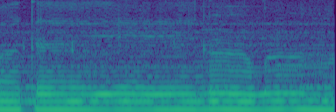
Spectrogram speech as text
गणपतये नमः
